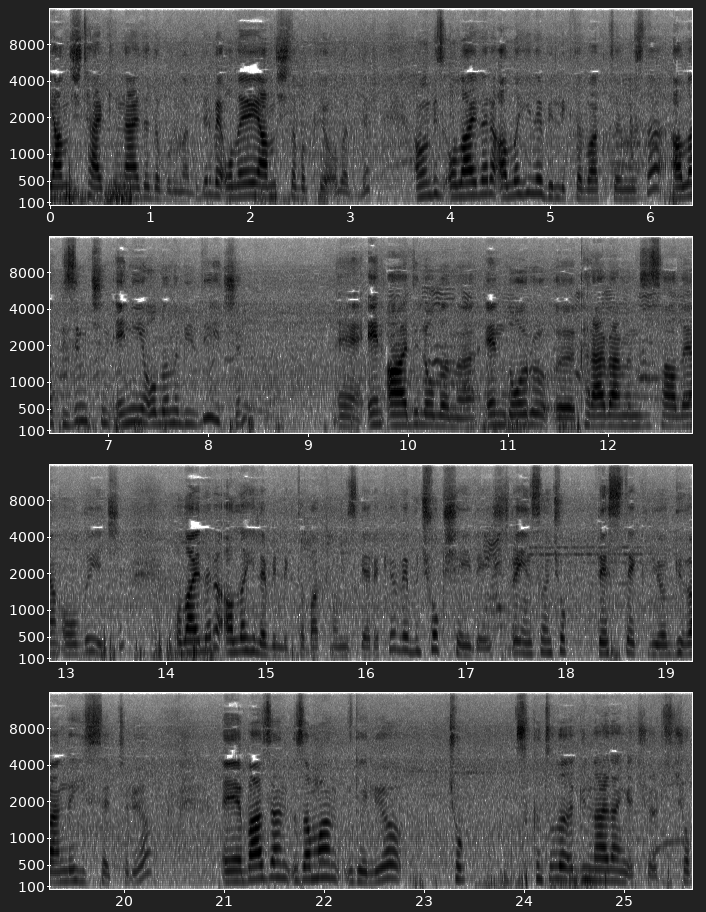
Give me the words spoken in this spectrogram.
yanlış terkinlerde de bulunabilir ve olaya yanlış da bakıyor olabilir. Ama biz olaylara Allah ile birlikte baktığımızda Allah bizim için en iyi olanı bildiği için e, en adil olanı, en doğru karar vermemizi sağlayan olduğu için olaylara Allah ile birlikte bakmamız gerekiyor ve bu çok şeyi değiştiriyor. İnsanı çok destekliyor, güvende hissettiriyor. Ee, bazen zaman geliyor çok sıkıntılı günlerden geçiyoruz. Çok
